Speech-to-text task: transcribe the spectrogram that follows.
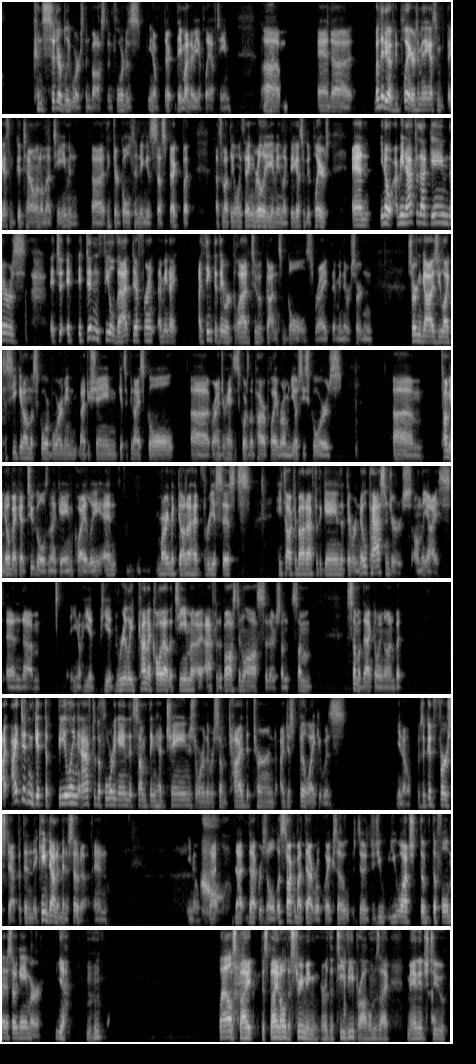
considerably worse than Boston. Florida's, you know, they might not be a playoff team. Right. Um, and, uh, but they do have good players. I mean, they got some, they got some good talent on that team. And, uh, I think their goaltending is suspect, but that's about the only thing, really. I mean, like they got some good players, and you know, I mean, after that game, there was it it it didn't feel that different. I mean, I I think that they were glad to have gotten some goals, right? I mean, there were certain certain guys you like to see get on the scoreboard. I mean, Matt Duchene gets a nice goal. Uh, Ryan Johansen scores on the power play. Roman Josi scores. Um, Tommy Novak had two goals in that game quietly, and Martin McDonagh had three assists. He talked about after the game that there were no passengers on the ice, and um, you know he had he had really kind of called out the team uh, after the Boston loss. So there's some some some of that going on, but I, I didn't get the feeling after the Florida game that something had changed or there was some tide that turned. I just feel like it was, you know, it was a good first step, but then it came down to Minnesota and you know that that that result. Let's talk about that real quick. So, so did you you watch the the full Minnesota game or? Yeah, Mm-hmm. Well, despite despite all the streaming or the TV problems, I managed to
